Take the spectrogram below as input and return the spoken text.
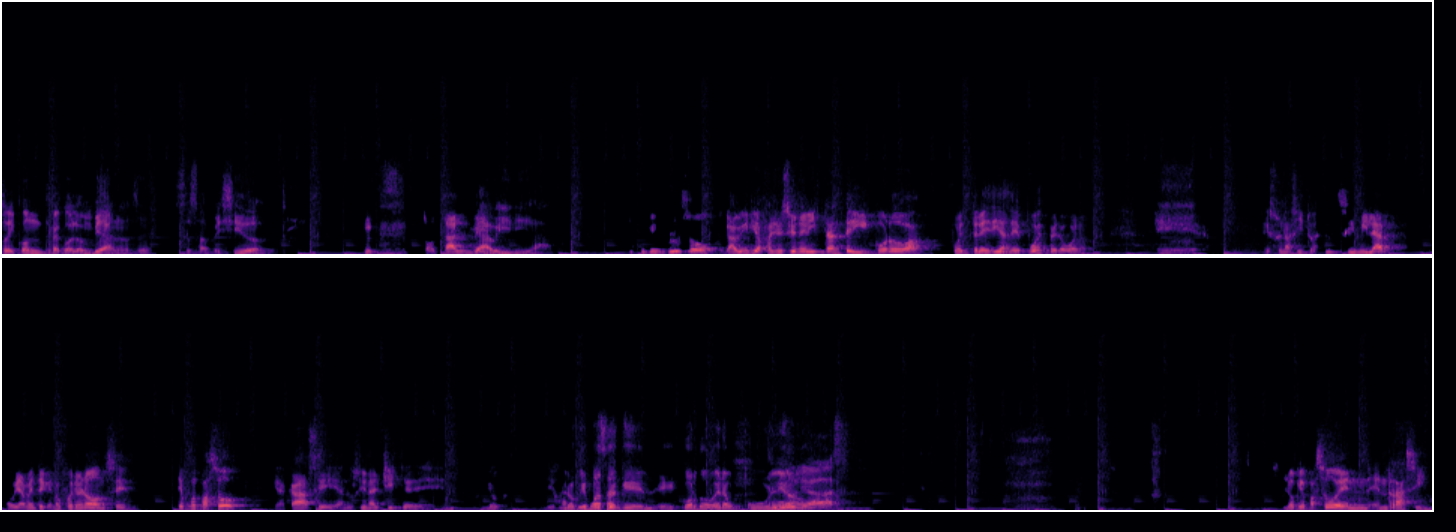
Recontra colombianos, ¿eh? Esos apellidos. Totalmente. Gaviria. Dice que incluso Gaviria falleció en el instante y Córdoba fue tres días después, pero bueno, eh, es una situación similar. Obviamente que no fueron 11. Después pasó, que acá se alusiona al chiste de. Lo, que pasa es que eh, Córdoba era un culiado lo que pasó en, Racing,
